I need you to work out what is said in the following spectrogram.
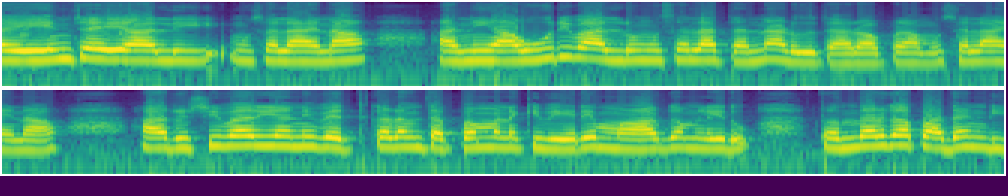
ఏం చేయాలి ముసలాయన? అని ఆ ఊరి వాళ్ళు ముసలాతన్ని అడుగుతారు. అప్పుడు ఆ ముసలాయన ఆ ఋషివర్యని వెతకడం తప్ప మనకి వేరే మార్గం లేదు. తొందరగా పదండి.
